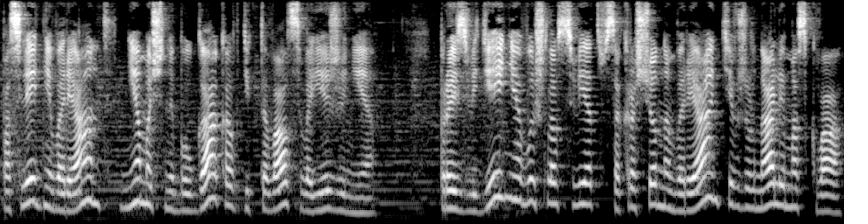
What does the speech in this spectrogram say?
Последний вариант немощный Булгаков диктовал своей жене. Произведение вышло в свет в сокращенном варианте в журнале «Москва»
